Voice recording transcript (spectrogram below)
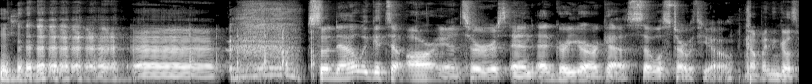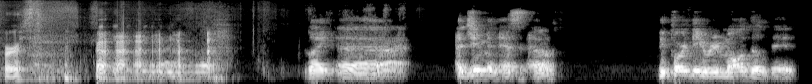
so now we get to our answers, and Edgar, you're our guest, so we'll start with you. Company goes first. like uh, a gym in SF before they remodeled it.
